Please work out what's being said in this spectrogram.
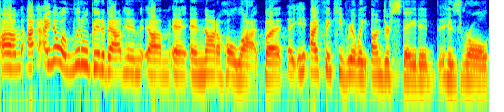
Um, I, I, know a little bit about him um, and, and, not a whole lot, but I think he really understated his role.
